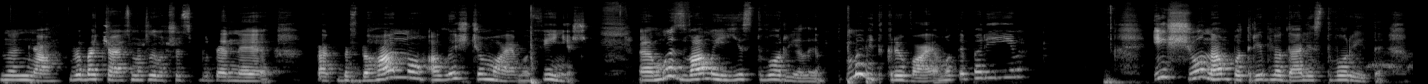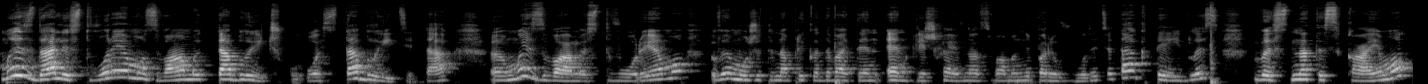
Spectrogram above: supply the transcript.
народження. Вибачаюсь, можливо, щось буде не так бездоганно, але що маємо? Фініш. Е, Ми з вами її створили. Ми відкриваємо тепер її. І що нам потрібно далі створити? Ми далі створюємо з вами табличку. Ось таблиці. так? Е, Ми з вами створюємо. Ви можете, наприклад, давайте English, хай в нас з вами не переводиться. Так, tables. Натискаємо,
